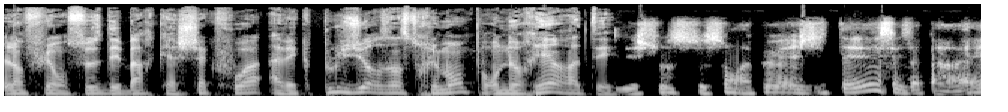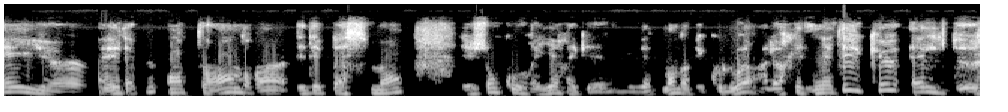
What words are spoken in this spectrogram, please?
L'influenceuse débarque à chaque fois avec plusieurs instruments pour ne rien rater. Les choses se sont un peu agitées, ces appareils, euh, elle a pu entendre hein, des déplacements, des gens courir également dans les couloirs alors qu'elle n'était que elle deux.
